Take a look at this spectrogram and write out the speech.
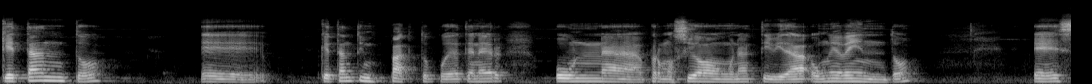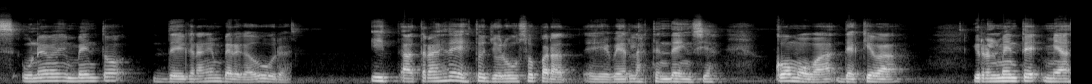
qué tanto, eh, qué tanto impacto puede tener una promoción, una actividad o un evento. Es un evento de gran envergadura. Y a través de esto yo lo uso para eh, ver las tendencias, cómo va, de qué va. Y realmente me ha,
